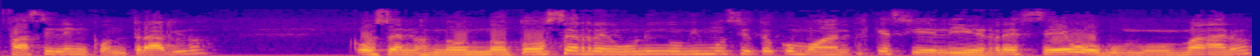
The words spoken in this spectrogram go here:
fácil encontrarlos o sea, no, no, no todos se reúnen en un mismo sitio como antes que si el IRC o Bumumaro,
